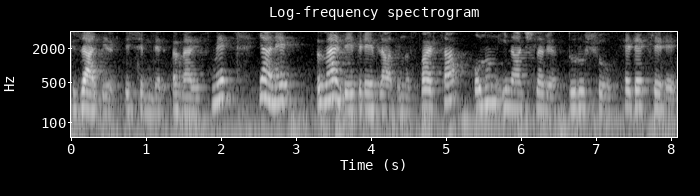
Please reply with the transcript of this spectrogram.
güzel bir isimdir Ömer ismi. Yani Ömer diye bir evladınız varsa onun inançları, duruşu, hedefleri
